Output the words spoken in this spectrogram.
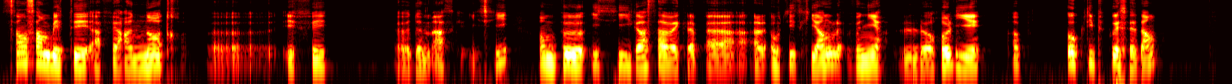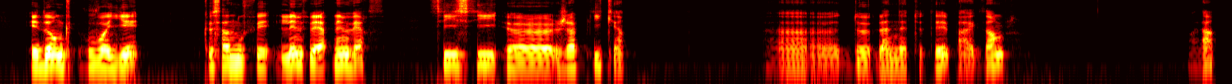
sans s'embêter à faire un autre euh, effet euh, de masque ici. On peut ici, grâce avec au petit triangle, venir le relier au clip précédent. Et donc, vous voyez que ça nous fait l'inverse. Si ici, euh, j'applique euh, de la netteté, par exemple, voilà,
